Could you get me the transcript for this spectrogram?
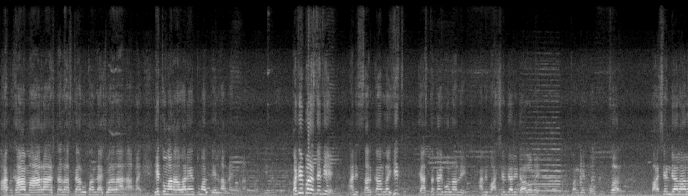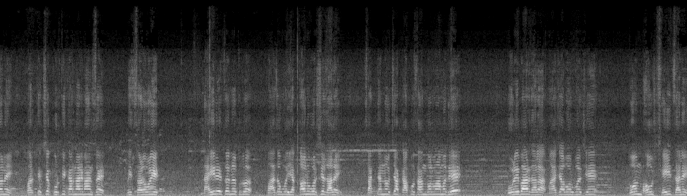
अख्खा महाराष्ट्र रस्त्यावर उतरल्याशिवाय राहणार नाही. हे तुम्हाला आव्हान आहे तुम्हाला पेलणार नाही म्हणणार कठीण परिस्थिती आहे. आणि सरकारला हीच जास्त काही बोलणार नाही. आम्ही भाषण द्यायला आलो नाही. मंगेश भाऊ सर भाषण द्यायला आलो नाही. प्रत्यक्ष कृती करणारी माणसं आहेत. मी चळवळीत नाही रेचं न तुझं माझं वय एकावन्न वर्ष झालंय. सत्त्याण्णवच्या कापूस आंदोलनामध्ये गोळीबार झाला. माझ्याबरोबरचे दोन भाऊ शहीद झाले.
